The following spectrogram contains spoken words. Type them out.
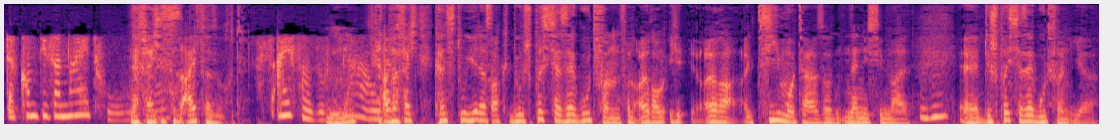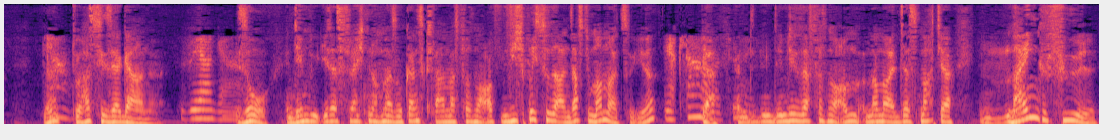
da kommt dieser Neid hoch. Na, vielleicht ist es Eifersucht. Eifersucht, ja. Und Aber vielleicht kannst du ihr das auch, du sprichst ja sehr gut von, von eurer, eurer Ziehmutter, so nenne ich sie mal. Äh, du sprichst ja sehr gut von ihr. Ne? Ja. Du hast sie sehr gerne. Sehr gerne. So, indem du ihr das vielleicht nochmal so ganz klar machst, pass mal auf, wie sprichst du da an? Sagst du Mama zu ihr? Ja, klar, ja, natürlich. Indem du sagst, pass mal auf, Mama, das macht ja, mein Gefühl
